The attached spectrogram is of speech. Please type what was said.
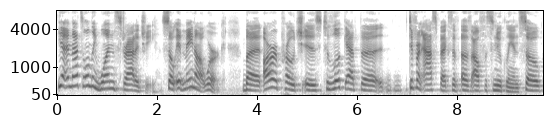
Yeah, and that's only one strategy. So it may not work. But our approach is to look at the different aspects of, of alpha synuclein. So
